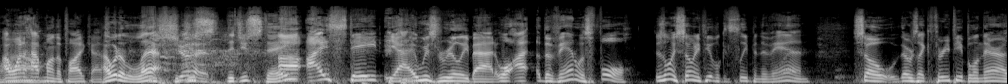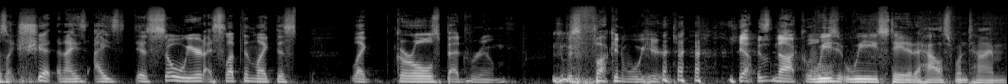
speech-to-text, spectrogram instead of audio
I want to have him on the podcast. I would have left. You Did you, should. did you stay? Uh, I stayed. Yeah, it was really bad. Well, I, the van was full. There's only so many people can sleep in the van, so there was like three people in there. I was like, shit, and I, I, it was so weird. I slept in like this, like girl's bedroom. It was fucking weird. yeah, it was not cool. we we stayed at a house one time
